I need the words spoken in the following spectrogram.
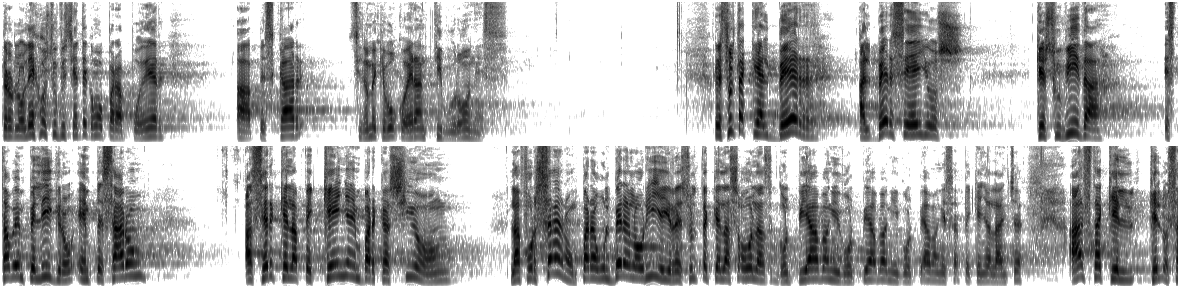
pero lo lejos suficiente como para poder ah, pescar, si no me equivoco, eran tiburones. Resulta que al ver, al verse ellos que su vida estaba en peligro, empezaron a hacer que la pequeña embarcación la forzaron para volver a la orilla y resulta que las olas golpeaban y golpeaban y golpeaban esa pequeña lancha hasta que, los,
